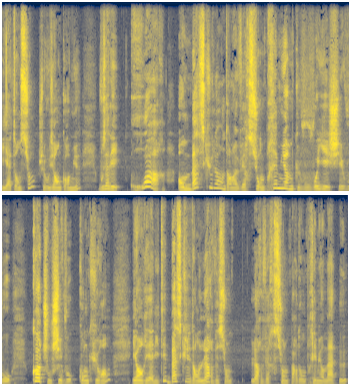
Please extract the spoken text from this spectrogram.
Et attention, je vais vous dire encore mieux, vous allez croire en basculant dans la version premium que vous voyez chez vos coachs ou chez vos concurrents et en réalité basculer dans leur version leur version pardon premium à eux,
